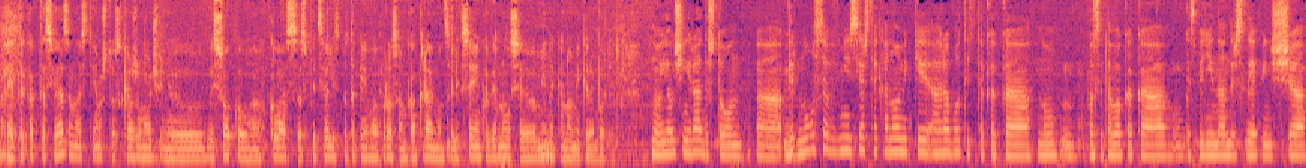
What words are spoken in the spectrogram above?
А это как-то связано с тем, что, скажем, очень э, высокого класса специалист по таким вопросам, как Раймонд Алексеенко, вернулся в Минэкономике работать? Ну, я очень рада, что он э, вернулся в Министерство экономики э, работать, так как, э, ну, после того, как э, господин Андрес Лепинч э,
